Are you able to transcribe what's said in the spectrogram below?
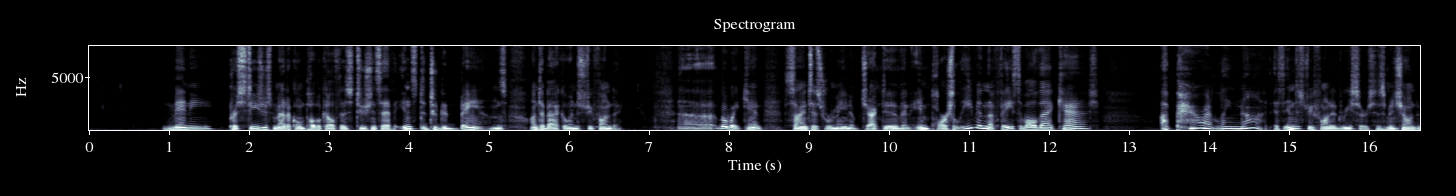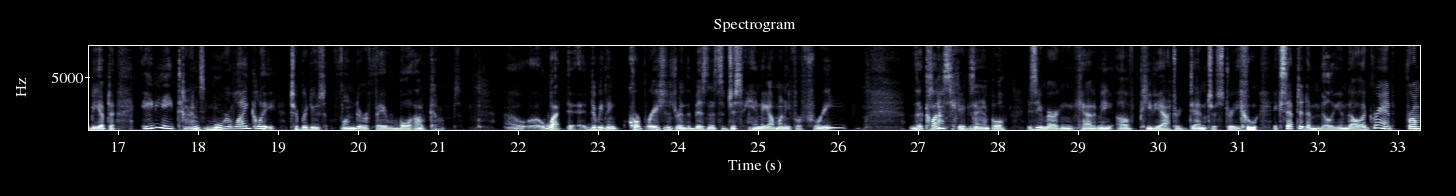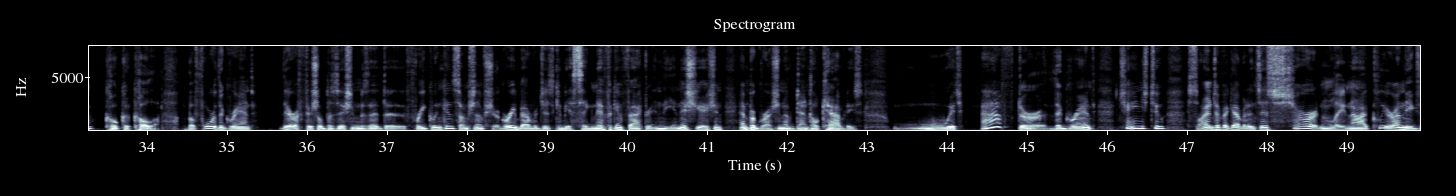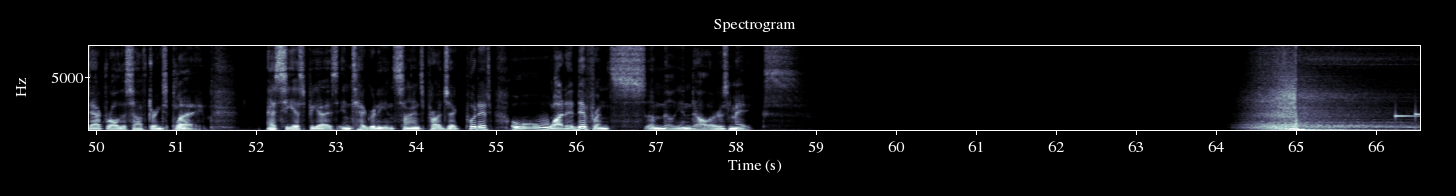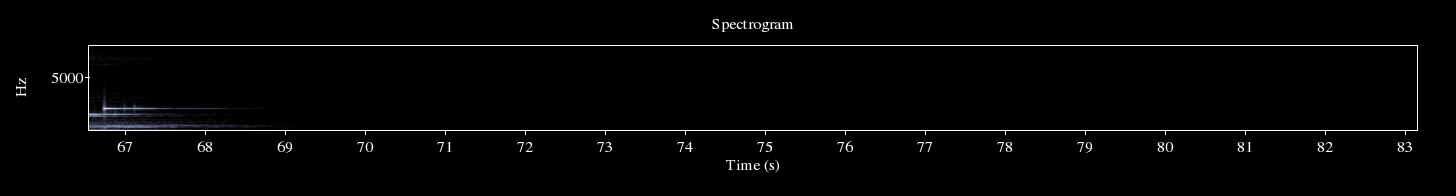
Many prestigious medical and public health institutions have instituted bans on tobacco industry funding. Uh, but wait, can't scientists remain objective and impartial, even in the face of all that cash? Apparently not, as industry-funded research has been shown to be up to 88 times more likely to produce funder-favorable outcomes. Uh, what, do we think corporations are in the business of just handing out money for free? The classic example is the American Academy of Pediatric Dentistry, who accepted a million-dollar grant from Coca-Cola. Before the grant, their official position was that the frequent consumption of sugary beverages can be a significant factor in the initiation and progression of dental cavities, which after the grant changed to scientific evidence is certainly not clear on the exact role the soft drinks play. As CSPI's Integrity in Science project put it, what a difference a million dollars makes.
